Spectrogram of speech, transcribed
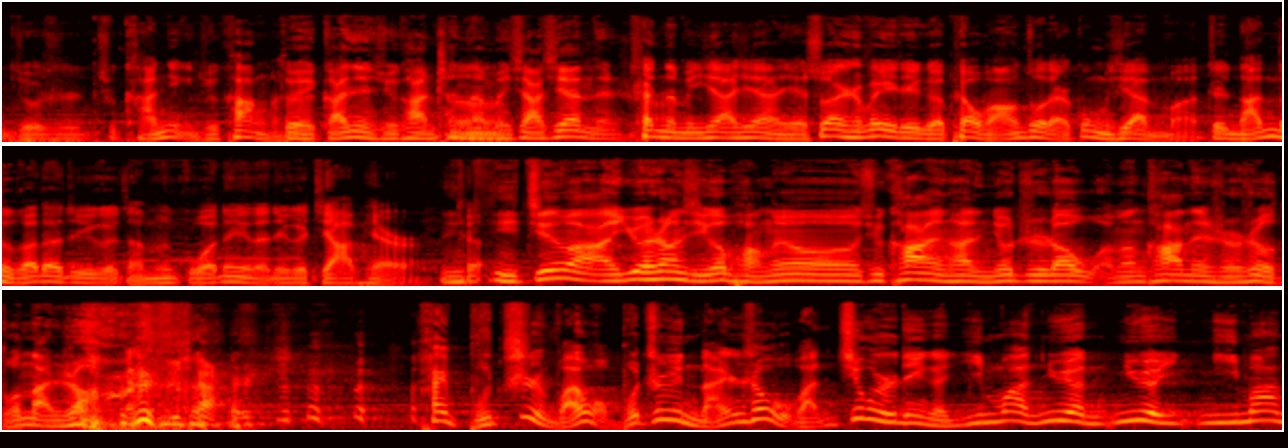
你就是去赶紧去看看。对，赶紧去看，趁他嗯没下线的时候。趁它没下线，也算是为这个票房做点贡献吧。这难得的这个咱们国内的这个佳片儿，你你今晚约上几个朋友去看一看，你就知道我们看的时候是有多难受。还不至完，我不至于难受完，就是那个伊曼虐虐伊曼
